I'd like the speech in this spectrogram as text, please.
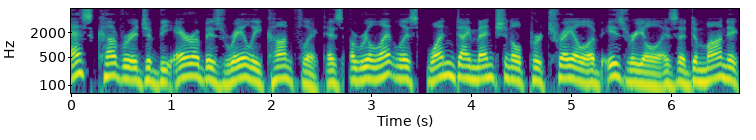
BBC's coverage of the Arab-Israeli conflict as a relentless, one-dimensional portrayal of Israel as a demonic,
